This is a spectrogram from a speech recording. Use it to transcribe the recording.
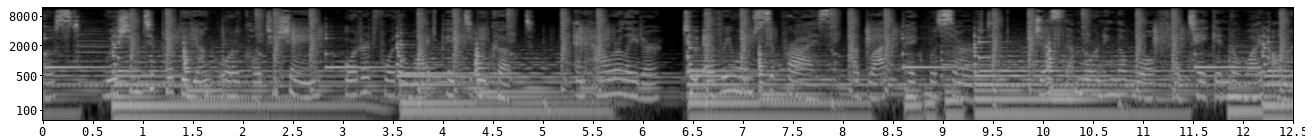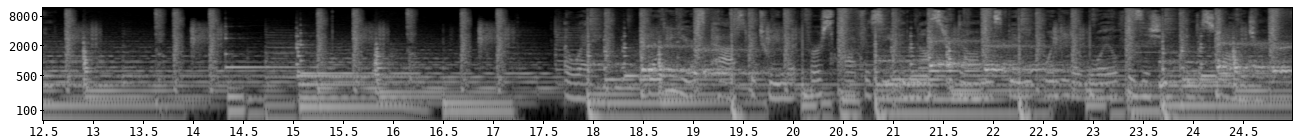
Host, wishing to put the young oracle to shame, ordered for the white pig to be cooked. An hour later, to everyone's surprise, a black pig was served. Just that morning the wolf had taken the white on. Away. Forty years passed between that first prophecy and Nostradamus being appointed a royal physician and astrologer.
